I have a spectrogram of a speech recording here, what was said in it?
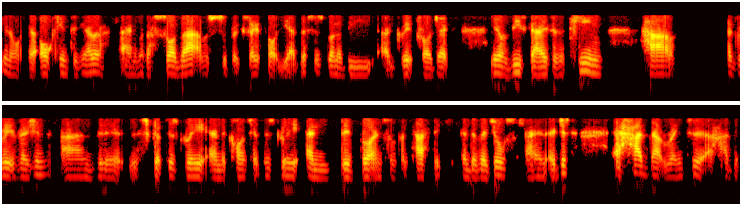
you know it all came together. And when I saw that, I was super excited. I thought, yeah, this is going to be a great project. You know, these guys as a team have a great vision, and the the script is great, and the concept is great, and they've brought in some fantastic individuals, and it just it had that ring to it. It had the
